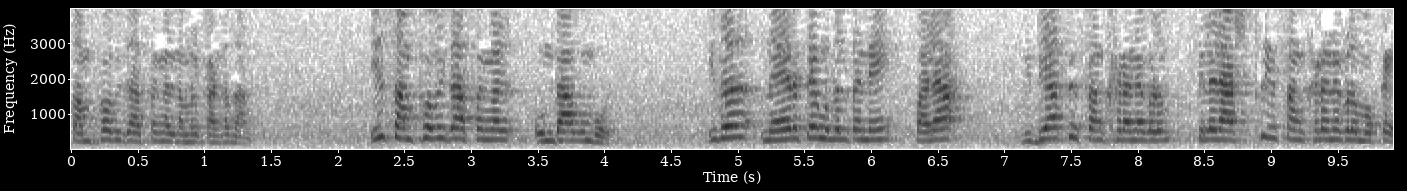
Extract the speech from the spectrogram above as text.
സംഭവ വികാസങ്ങൾ നമ്മൾ കണ്ടതാണ്. ഈ സംഭവ വികാസങ്ങൾ ഉണ്ടാകുമ്പോൾ ഇത് നേരത്തെ മുതൽ തന്നെ പല വിദ്യാർത്ഥി സംഘടനകളും ചില രാഷ്ട്രീയ സംഘടനകളും ഒക്കെ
